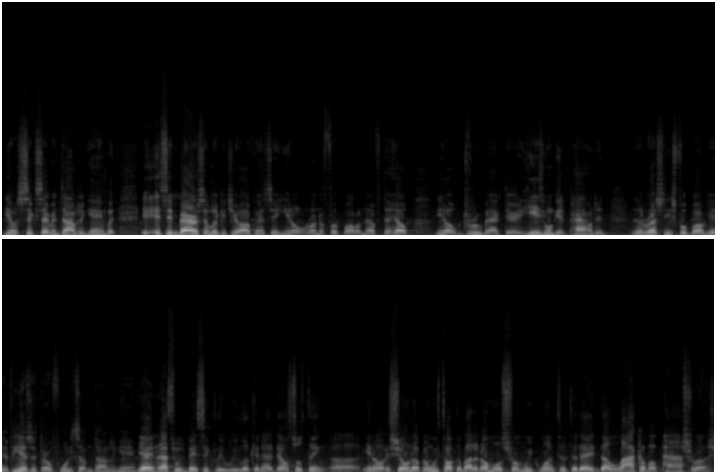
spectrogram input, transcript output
you know six, seven times a game. But it's embarrassing to look at your offense and you don't run the football enough to help you know Drew back there. He's going to get pounded in the rest of these football games if he has to throw 40 something times a game. Yeah, and that's what basically we're looking at. They also think, uh, you know, it's showing up, and we've talked about it almost from week one to today. The lack of a pass rush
